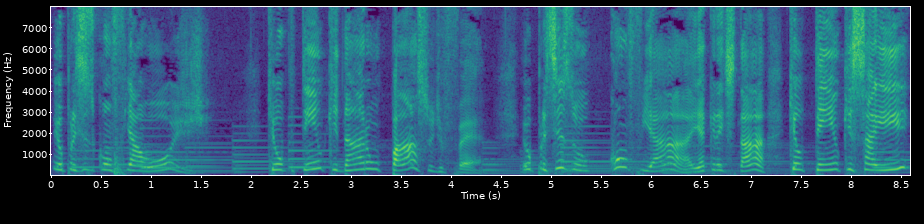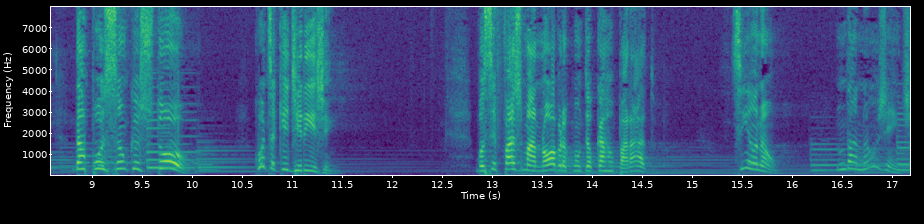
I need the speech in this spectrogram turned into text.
eu preciso confiar hoje que eu tenho que dar um passo de fé. Eu preciso confiar e acreditar que eu tenho que sair da posição que eu estou. Quantos aqui dirigem? Você faz manobra com o teu carro parado? Sim ou não? Não dá não, gente.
